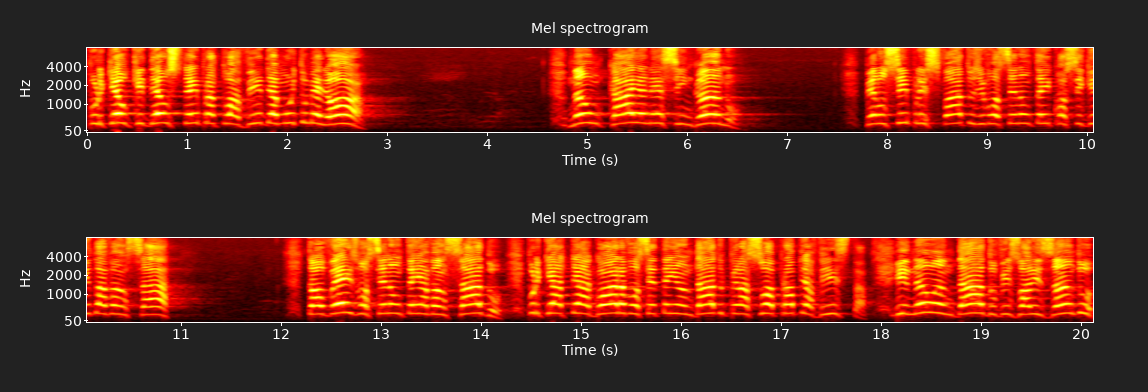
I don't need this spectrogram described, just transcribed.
Porque o que Deus tem para a tua vida é muito melhor. Não caia nesse engano. Pelo simples fato de você não ter conseguido avançar. Talvez você não tenha avançado, porque até agora você tem andado pela sua própria vista e não andado visualizando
